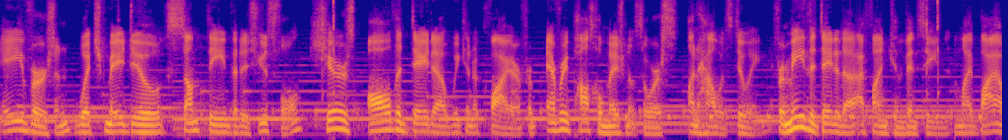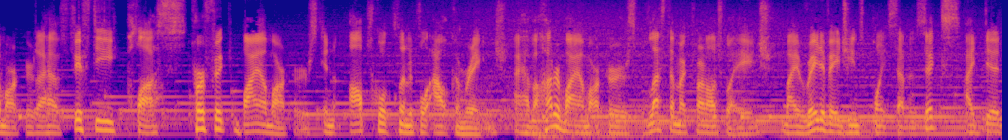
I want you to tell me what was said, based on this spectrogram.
a version which may do something that is useful. Here's all the data we can acquire from every possible measurement source on how it's doing. For me, the data that I find convincing, my biomarkers, I have 50 plus perfect biomarkers in optimal clinical outcome range. I have 100 biomarkers less than my chronological age. My rate of aging is 0.76. I did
